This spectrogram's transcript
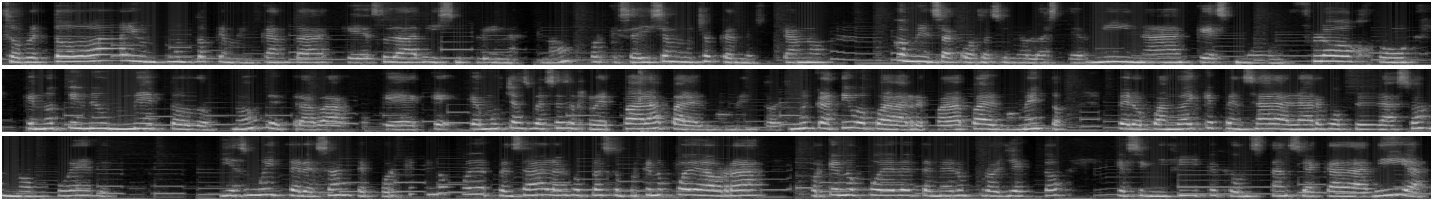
sobre todo hay un punto que me encanta, que es la disciplina, ¿no? Porque se dice mucho que el mexicano comienza cosas y no las termina, que es muy flojo, que no tiene un método, ¿no? De trabajo, que, que, muchas veces repara para el momento. Es muy creativo para reparar para el momento, pero cuando hay que pensar a largo plazo, no puede. Y es muy interesante, ¿por qué no puede pensar a largo plazo? ¿Por qué no puede ahorrar? ¿Por qué no puede tener un proyecto que signifique constancia cada día?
